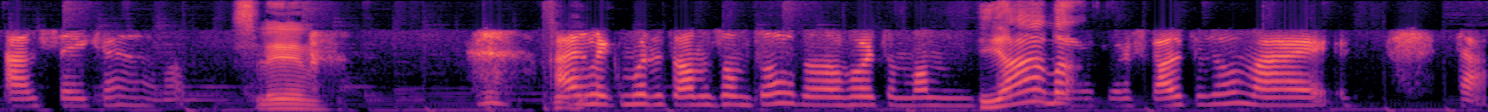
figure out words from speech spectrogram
aansteken. En dan... Slim. Eigenlijk moet het andersom toch? Dan hoort een man ja, maar... voor de vrouw te doen, maar ja.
